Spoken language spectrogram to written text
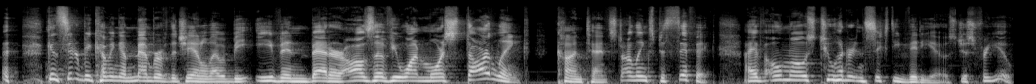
Consider becoming a member of the channel. That would be even better. Also, if you want more Starlink content, Starlink specific, I have almost 260 videos just for you.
